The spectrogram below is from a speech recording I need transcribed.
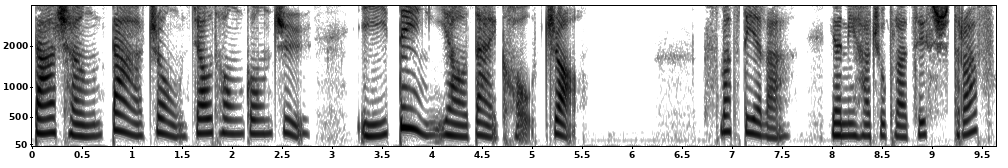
搭乘大众交通工具一定要戴口罩。Смотрела, я не хочу платить штраф,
